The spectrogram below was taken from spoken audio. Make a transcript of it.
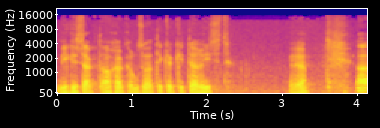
wie gesagt, auch ein großartiger Gitarrist. Ja. Äh,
